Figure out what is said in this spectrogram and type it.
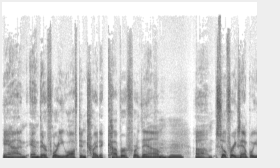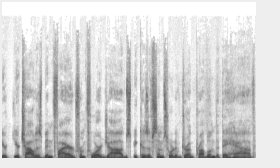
and and therefore you often try to cover for them. Mm-hmm. Um, so, for example, your your child has been fired from four jobs because of some sort of drug problem that they have,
